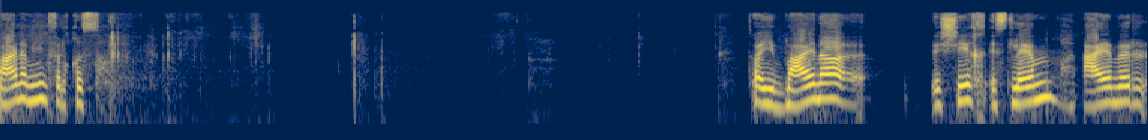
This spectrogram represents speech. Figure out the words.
معانا مين في القصة؟ طيب معانا الشيخ إسلام عامر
